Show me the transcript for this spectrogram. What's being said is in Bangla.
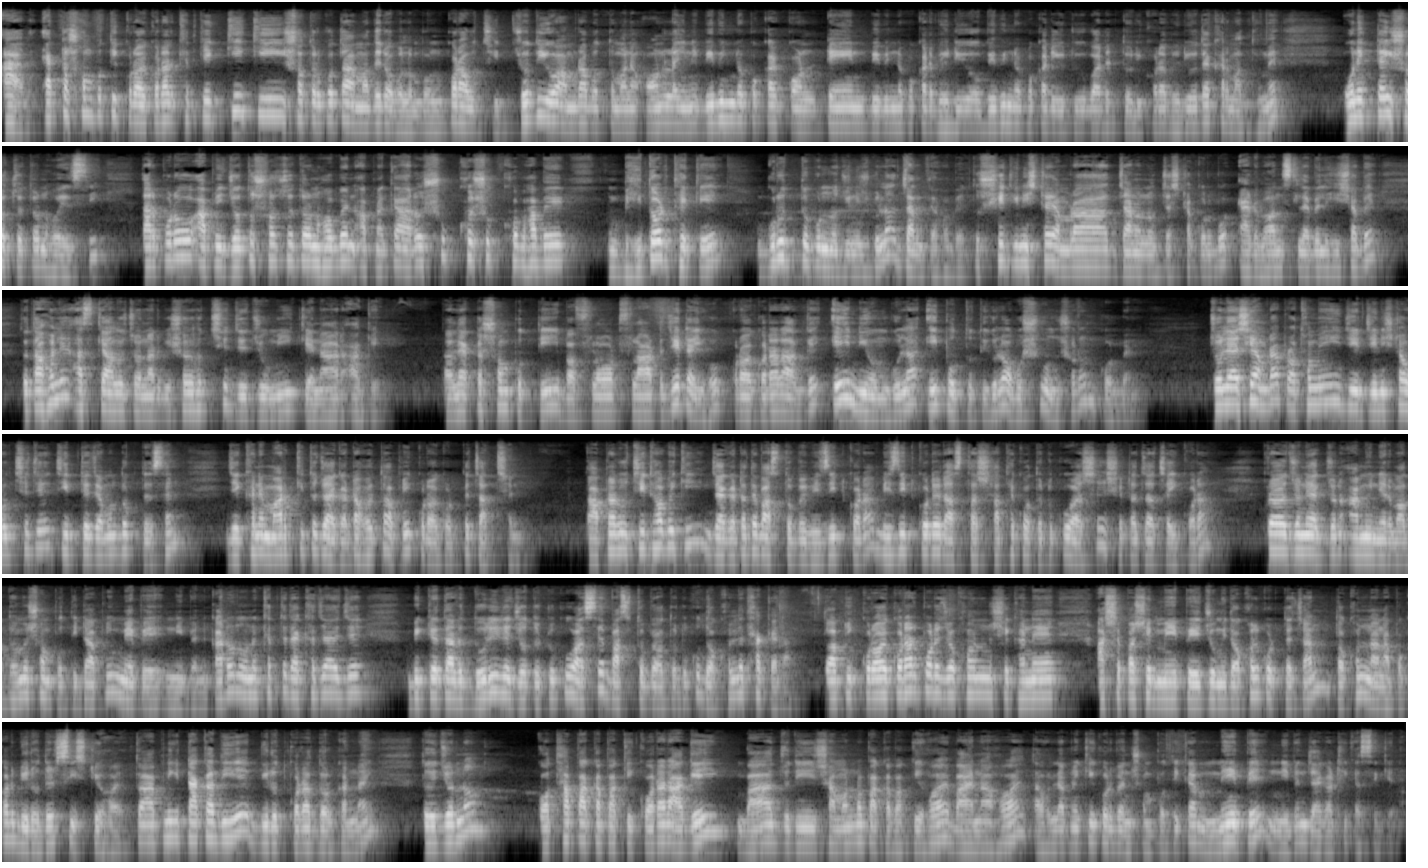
আর একটা সম্পত্তি ক্রয় করার ক্ষেত্রে কি কি সতর্কতা আমাদের অবলম্বন করা উচিত? যদিও আমরা বর্তমানে অনলাইনে বিভিন্ন প্রকার কন্টেন্ট বিভিন্ন প্রকার ভিডিও বিভিন্ন প্রকার ইউটিউবারের তৈরি করা ভিডিও দেখার মাধ্যমে অনেকটাই সচেতন হয়েছি। তারপরেও আপনি যত সচেতন হবেন, আপনাকে আরও সূক্ষ্ম সূক্ষ্মভাবে ভিতর থেকে গুরুত্বপূর্ণ জিনিসগুলো জানতে হবে। তো সেই জিনিসটাই আমরা জানানোর চেষ্টা করব অ্যাডভান্স লেভেল হিসাবে। তো তাহলে আজকে আলোচনার বিষয় হচ্ছে যে জমি কেনার আগে। তাহলে একটা সম্পত্তি বা ফ্লট, ফ্ল্যাট যেটাই হোক ক্রয় করার আগে এই নিয়মগুলা, এই পদ্ধতিগুলো অবশ্যই অনুসরণ করবেন। চলে আসি আমরা প্রথমেই যে জিনিসটা হচ্ছে যে চিত্রে যেমন দেখতেছেন যে এখানে মার্কিত জায়গাটা হয়তো আপনি ক্রয় করতে চাচ্ছেন। তো আপনার উচিত হবে কি? জায়গাটাতে বাস্তবে ভিজিট করা। ভিজিট করে রাস্তার সাথে কতটুকু আসে সেটা যাচাই করা। প্রয়োজনে একজন আমিনের মাধ্যমে সম্পত্তিটা আপনি মেপে নেবেন। কারণ অনেক ক্ষেত্রে দেখা যায় যে বিক্রেতার দলিলে যতটুকু আছে বাস্তবে অতটুকু দখলে থাকে না। তো আপনি ক্রয় করার পরে যখন সেখানে আশেপাশে মেপে জমি দখল করতে চান, তখন নানা প্রকার বিরোধের সৃষ্টি হয়। তো আপনি টাকা দিয়ে বিরোধ করার দরকার নাই। তো এই জন্য কথা পাকাপাকি করার আগেই বা যদি সামান্য পাকাপাকি হয় বা না হয়, তাহলে আপনি কি করবেন? সম্পত্তিটা মেপে নেবেন জায়গা ঠিক আছে কিনা।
